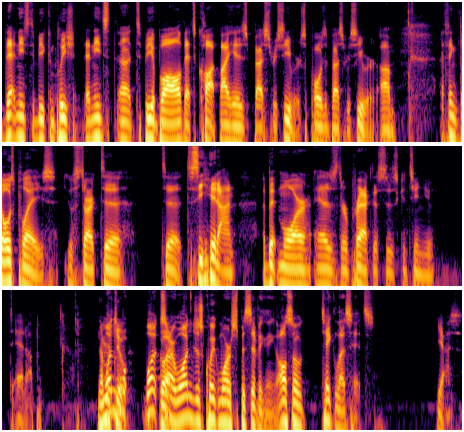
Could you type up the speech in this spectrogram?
that needs to be a completion. That needs uh, to be a ball that's caught by his best receiver, supposed best receiver. Um, I think those plays you'll start to to to see hit on a bit more as their practices continue to add up. Number one, two. One, sorry, ahead. one just quick, more specific thing. Also, take less hits. Yes.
